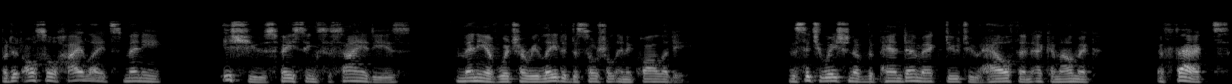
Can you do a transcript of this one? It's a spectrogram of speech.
but it also highlights many issues facing societies, many of which are related to social inequality. The situation of the pandemic due to health and economic effects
